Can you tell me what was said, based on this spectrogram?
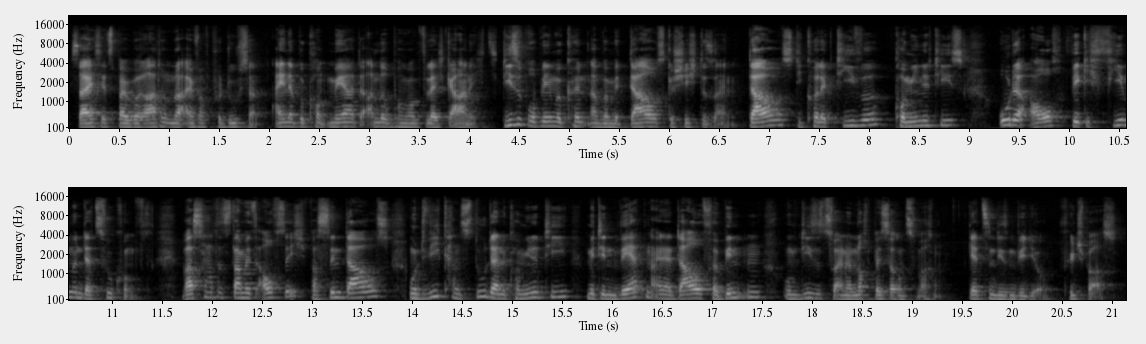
Sei es jetzt bei Beratern oder einfach Producern. Einer bekommt mehr, der andere bekommt vielleicht gar nichts. Diese Probleme könnten aber mit DAOs Geschichte sein. DAOs, die Kollektive, Communities oder auch wirklich Firmen der Zukunft. Was hat es damit auf sich? Was sind DAOs? Und wie kannst du deine Community mit den Werten einer DAO verbinden, um diese zu einer noch besseren zu machen? Jetzt in diesem Video. Viel Spaß!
